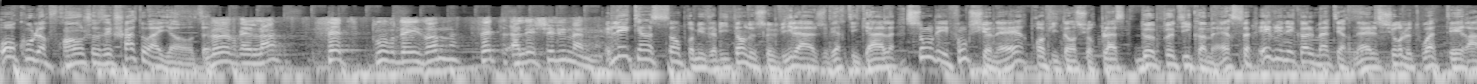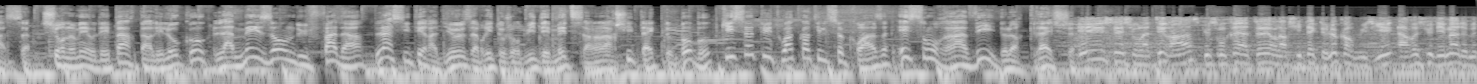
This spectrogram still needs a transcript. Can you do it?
aux couleurs franches et chatoyantes. L'œuvre est là, faite pour des hommes, faite à l'échelle humaine. Les 1500 premiers habitants de ce village vertical sont des fonctionnaires profitant sur place de petits commerces et d'une école maternelle sur le toit terrasse. Surnommée au départ par les locaux la maison du Fada, la cité radieuse abrite aujourd'hui des médecins, architectes, bobos qui se tutoient quand ils se croisent et sont ravis de leur crèche. Et c'est sur la terrasse que son créateur, l'architecte Le Corbusier, a reçu des mains de M.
